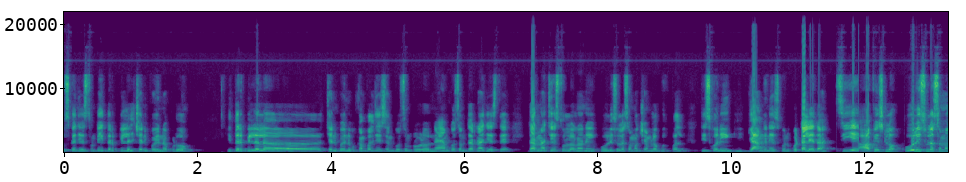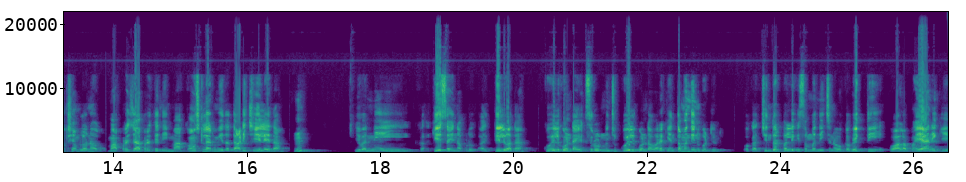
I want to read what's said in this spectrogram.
ఉస్క చేస్తుంటే ఇద్దరు పిల్లలు చనిపోయినప్పుడు ఇద్దరు పిల్లల చనిపోయినప్పుడు కంపల్సేషన్ కోసం న్యాయం కోసం ధర్నా చేస్తే ధర్నా చేస్తుల్లోని పోలీసుల సమక్షంలో గుత్పలు తీసుకొని గ్యాంగ్ నేసుకొని కొట్టలేదా? సిఏ ఆఫీస్లో పోలీసుల సమక్షంలోనూ మా ప్రజాప్రతినిధి మా కౌన్సిలర్ మీద దాడి చేయలేదా? ఇవన్నీ కేసు అయినప్పుడు అది తెలియదా? కోయిలకొండ ఎక్స్ రోడ్ నుంచి కోయిలకొండ వరకు ఎంతమందిని కొట్టాడు ఒక చిందర్పల్లికి సంబంధించిన ఒక వ్యక్తి వాళ్ళ భయానికి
